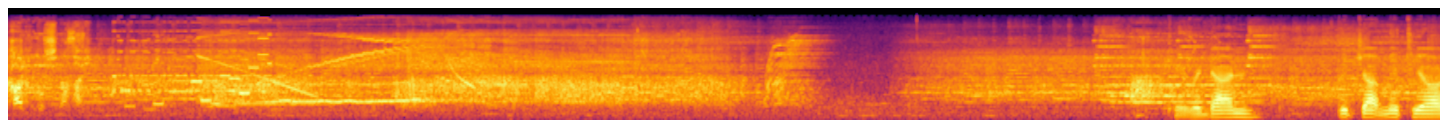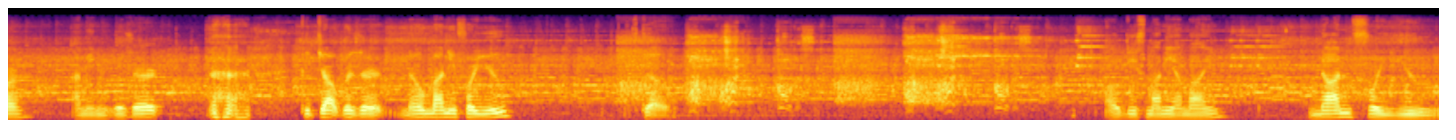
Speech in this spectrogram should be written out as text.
覚悟しなさい。Okay, we're done. Good job, Meteor. I mean, Wizard. Good job, wizard. No money for you. Let's go. All this money are mine. None for you.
